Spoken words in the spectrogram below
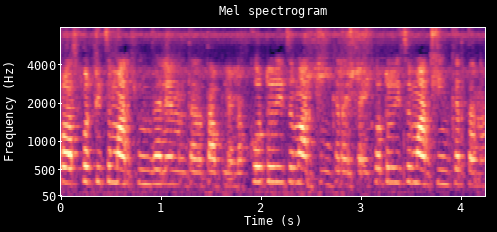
क्रॉसपट्टीचं मार्किंग झाल्यानंतर आता आपल्याला कटोरीचं मार्किंग करायचं आहे. कटोरीचं मार्किंग करताना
